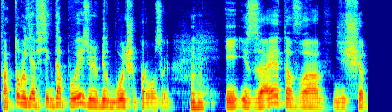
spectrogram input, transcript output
Потом я всегда поэзию любил больше прозы. Угу. И из-за этого еще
